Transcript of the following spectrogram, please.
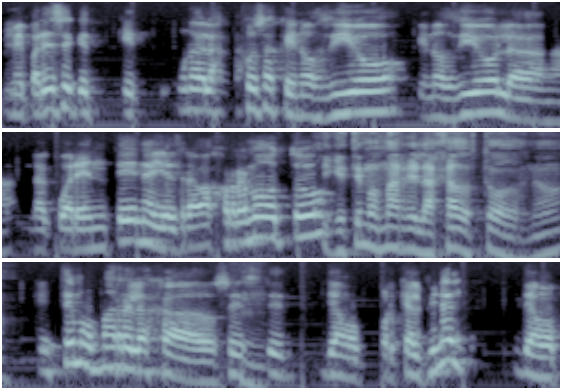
me parece que, una de las cosas que nos dio, que nos dio la, cuarentena y el trabajo remoto. Y que estemos más relajados todos, ¿no? Que estemos más relajados. Mm. Eh, digamos, porque al final, digamos,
